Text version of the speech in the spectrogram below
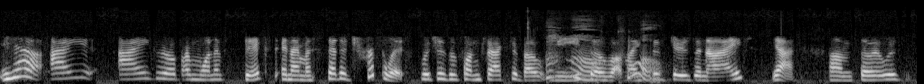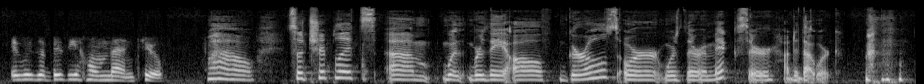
Yeah, I I grew up. I'm one of six, and I'm a set of triplets, which is a fun fact about oh, me. So about cool. my sisters and I, yeah. Um, so it was it was a busy home then too. Wow. So triplets, um, were, were they all girls, or was there a mix, or how did that work?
